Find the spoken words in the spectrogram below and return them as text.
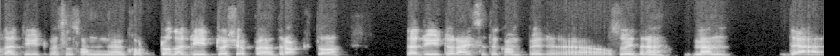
det er dyrt med sesongkort og det er dyrt å kjøpe drakt. og det er dyrt å reise til kamper osv. Men det er,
